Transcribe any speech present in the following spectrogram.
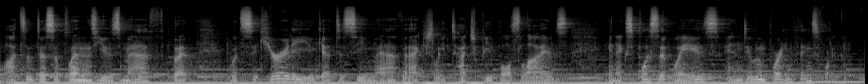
lots of disciplines use math, but with security you get to see math actually touch people's lives in explicit ways and do important things for them.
